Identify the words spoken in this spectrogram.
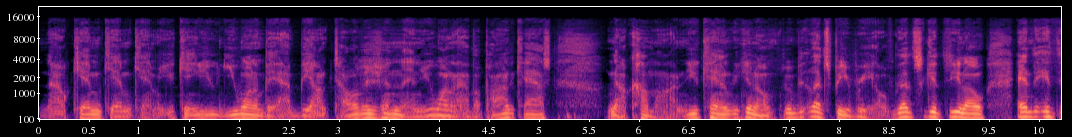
now kim kim kim you can you you want to be be on television and you want to have a podcast? Now come on. You can't you know let's be real. Let's get you know and it,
